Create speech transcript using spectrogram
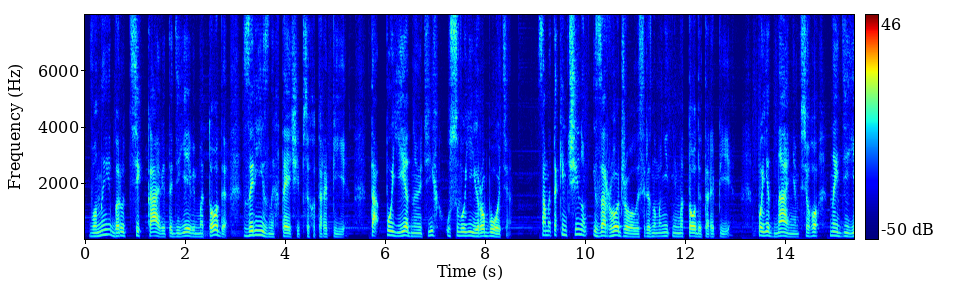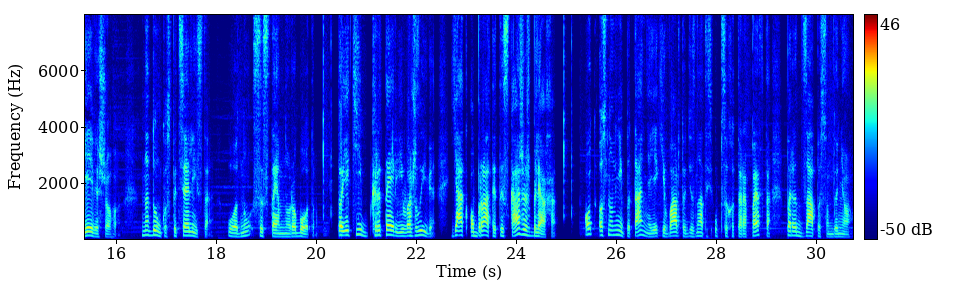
Вони беруть цікаві та дієві методи з різних течій психотерапії та поєднують їх у своїй роботі. Саме таким чином і зароджувались різноманітні методи терапії, поєднанням всього найдієвішого, на думку спеціаліста, у одну системну роботу. То які критерії важливі? Як обрати ти скажеш бляха? От основні питання, які варто дізнатись у психотерапевта перед записом до нього.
